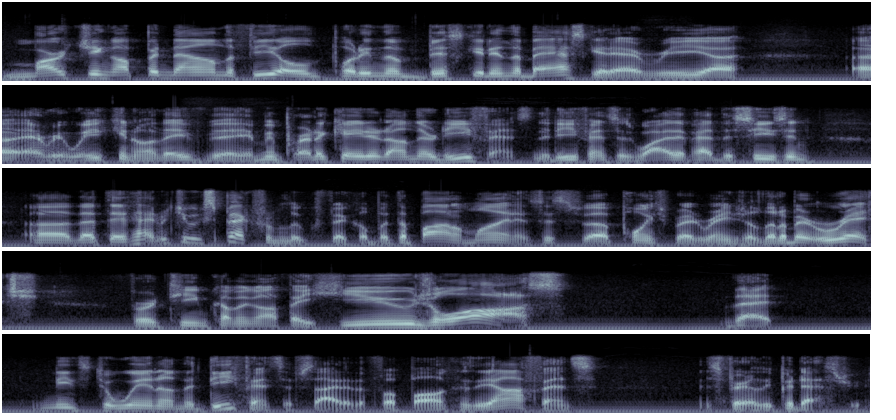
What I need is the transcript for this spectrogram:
marching up and down the field, putting the biscuit in the basket every uh, uh, every week. You know, they've they've been predicated on their defense, and the defense is why they've had the season uh, that they've had. What you expect from Luke Fickell. but the bottom line is this uh, point spread range a little bit rich for a team coming off a huge loss that needs to win on the defensive side of the football because the offense is fairly pedestrian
